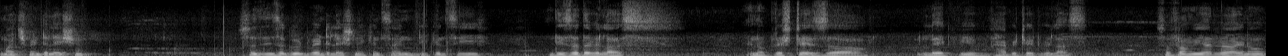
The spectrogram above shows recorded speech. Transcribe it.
much ventilation. So this is a good ventilation you can send you can see these are the villas you know prestige uh, lake view habitat villas so from here uh, you know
